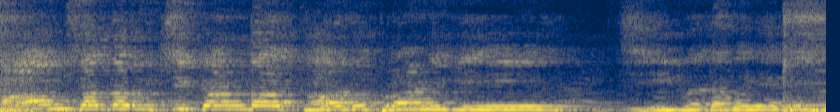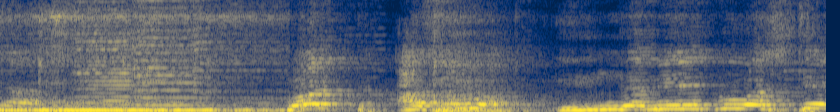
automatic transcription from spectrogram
ಮಾಂಸದ ರುಚಿ ಕಂಡ ಕಾಡು ಪ್ರಾಣಿಗೆ ಜೀವದ ಭಯವಿಲ್ಲ. ಬಟ್ ಹಸು ಹಿಂಗಬೇಕು ಅಷ್ಟೇ.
